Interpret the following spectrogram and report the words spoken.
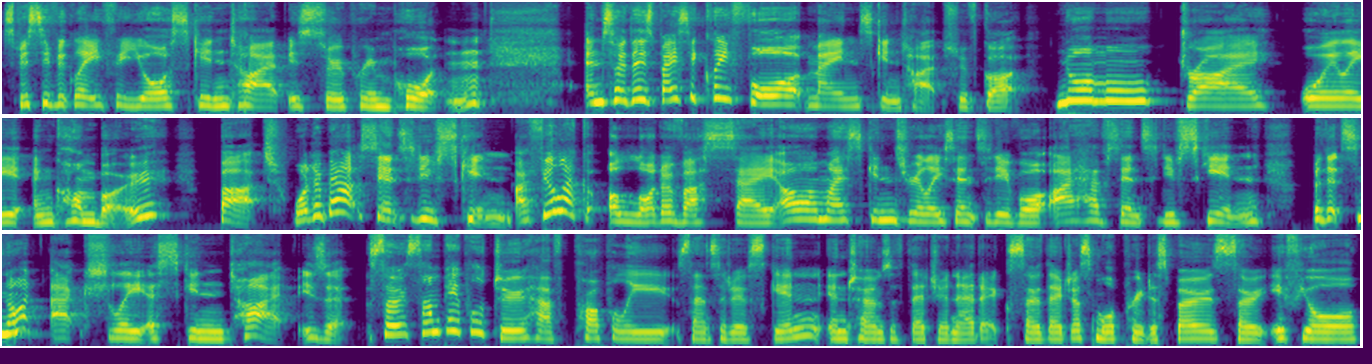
specifically for your skin type is super important. And so there's basically four main skin types. We've got normal, dry, oily, and combo. But what about sensitive skin? I feel like a lot of us say, oh, my skin's really sensitive or I have sensitive skin, but it's not actually a skin type, is it? So, some people do have properly sensitive skin in terms of their genetics. So, they're just more predisposed. So, if your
